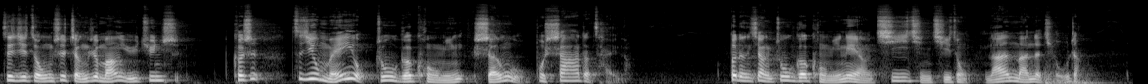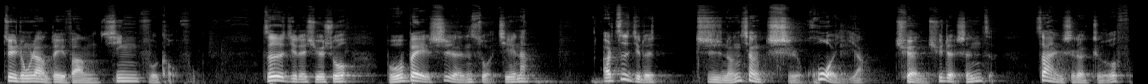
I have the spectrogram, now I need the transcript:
自己总是整日忙于军事，可是自己又没有诸葛孔明神武不杀的才能，不能像诸葛孔明那样七擒七纵、南蛮的酋长，最终让对方心服口服，自己的学说不被世人所接纳，而自己的只能像吃货一样蜷曲着身子，暂时的蛰伏。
